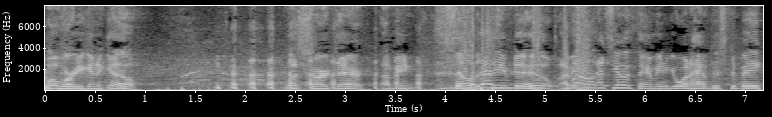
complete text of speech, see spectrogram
Well, where are you going to go? Let's start there. I mean, sell the team to who? I mean, that's the other thing. I mean, you want to have this debate.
